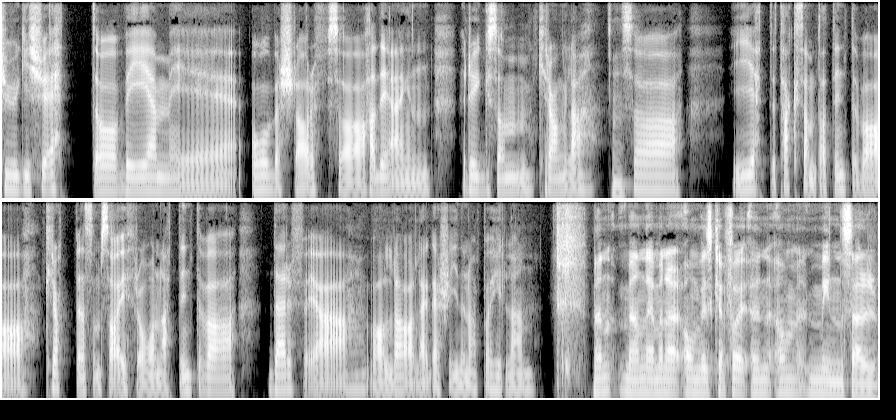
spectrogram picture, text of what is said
2021 och VM i Oberstdorf så hade jag en rygg som krånglade. Mm. Så jättetacksamt att det inte var kroppen som sa ifrån, att det inte var därför jag valde att lägga skidorna på hyllan. Men, men jag menar, om vi ska få en, om min så här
